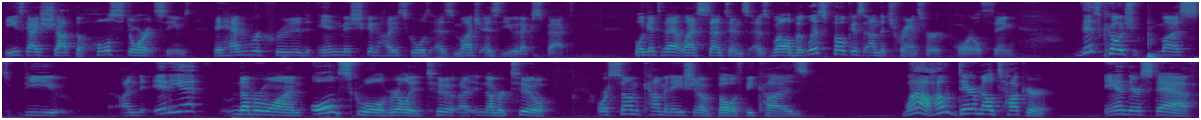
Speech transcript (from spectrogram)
These guys shop the whole store, it seems. They haven't recruited in Michigan high schools as much as you would expect. We'll get to that last sentence as well, but let's focus on the transfer portal thing. This coach must be an idiot, number one, old school, really, two, uh, number two, or some combination of both because, wow, how dare Mel Tucker and their staff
